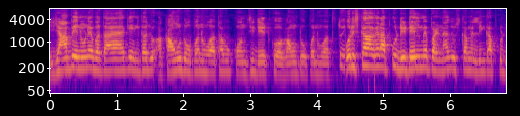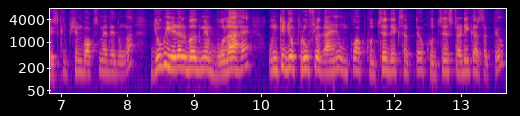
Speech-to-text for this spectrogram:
यहाँ पे इन्होंने बताया है कि इनका जो अकाउंट ओपन हुआ था, वो कौन सी डेट को अकाउंट ओपन हुआ था तो और इसका अगर आपको डिटेल में पढ़ना है तो उसका मैं लिंक आपको डिस्क्रिप्शन बॉक्स में दे दूँगा। जो भी हेडलबर्ग ने बोला है, उनके जो प्रूफ लगाए हैं, उनको आप खुद से देख सकते हो, खुद से स्टडी कर सकते हो,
